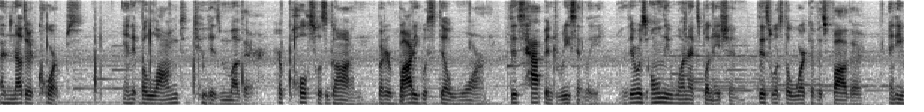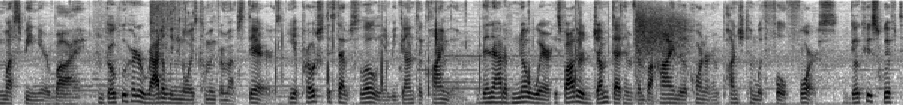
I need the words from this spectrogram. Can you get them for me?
Another corpse, and it belonged to his mother. Her pulse was gone, but her body was still warm. This happened recently. There was only one explanation. This was the work of his father and he must be nearby. Goku heard a rattling noise coming from upstairs. He approached the steps slowly and began to climb them. Then out of nowhere, his father jumped at him from behind the corner and punched him with full force. Goku's swift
